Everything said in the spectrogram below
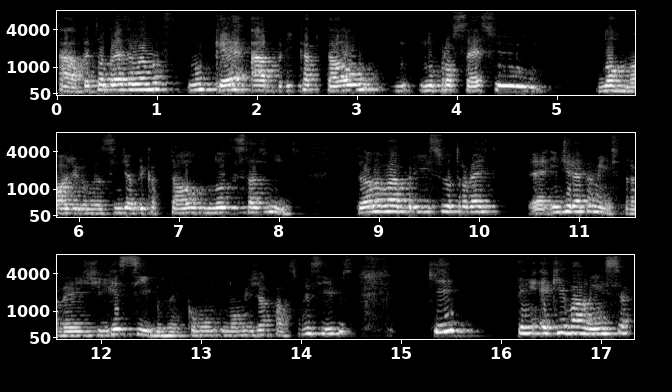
a Petrobras ela não, não quer abrir capital no, no processo normal, digamos assim, de abrir capital nos Estados Unidos. Então, ela vai abrir isso através é, indiretamente, através de recibos, né? como o nome já fala, são recibos que têm equivalência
